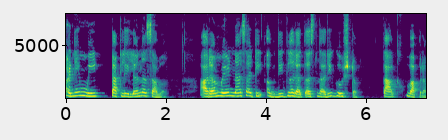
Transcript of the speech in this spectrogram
आणि मीठ टाकलेलं नसावं. आराम मिळण्यासाठी अगदी घरात असणारी गोष्ट ताक वापरा.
